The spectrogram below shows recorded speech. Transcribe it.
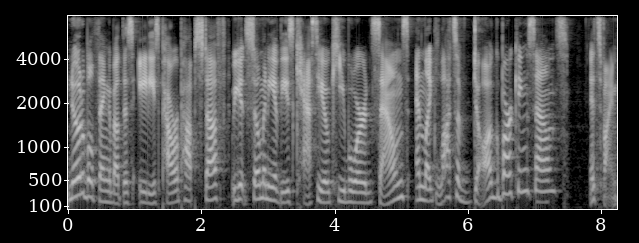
Notable thing about this 80s power pop stuff, we get so many of these Casio keyboard sounds and like lots of dog barking sounds. It's fine.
